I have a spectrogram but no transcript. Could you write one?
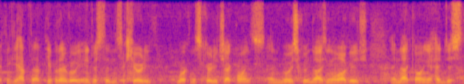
I think you have to have people that are really interested in security, working the security checkpoints and really scrutinizing the luggage and not going ahead and just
